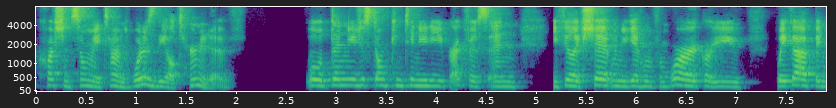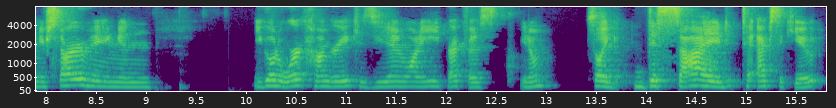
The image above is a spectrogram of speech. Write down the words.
question so many times what is the alternative? Well, then you just don't continue to eat breakfast and you feel like shit when you get home from work, or you wake up and you're starving and you go to work hungry because you didn't want to eat breakfast, you know? So, like, decide to execute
